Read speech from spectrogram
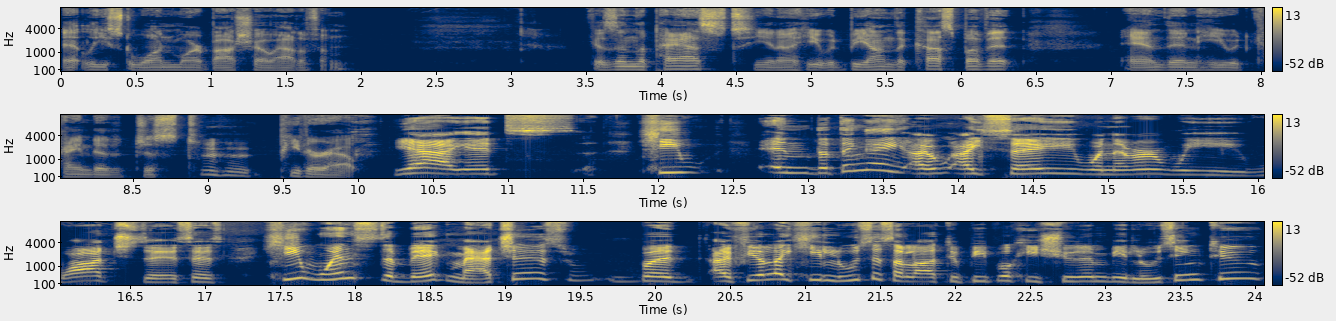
at least one more Basho out of him. Because in the past, you know, he would be on the cusp of it, and then he would kind of just hmm peter out. Yeah, it's he. And the thing I, I I say whenever we watch this is he wins the big matches, but I feel like he loses a lot to people he shouldn't be losing to.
